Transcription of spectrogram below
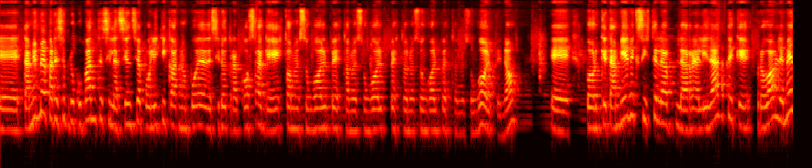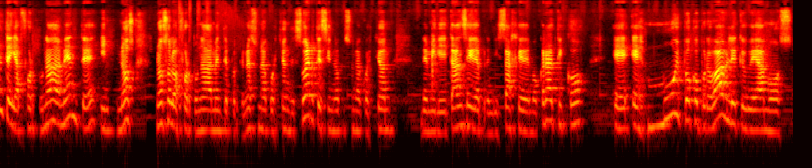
eh, también me parece preocupante si la ciencia política no puede decir otra cosa que esto no es un golpe, esto no es un golpe, esto no es un golpe, esto no es un golpe, ¿no? Eh, porque también existe la, realidad de que probablemente y afortunadamente, y no, no solo afortunadamente porque no es una cuestión de suerte, sino que es una cuestión de militancia y de aprendizaje democrático, eh, es muy poco probable que veamos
